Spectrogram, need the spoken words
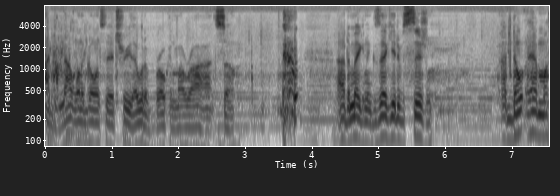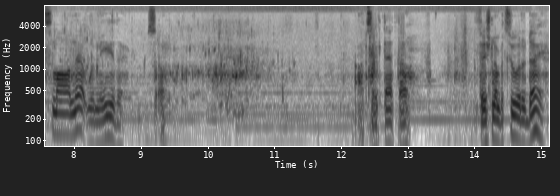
I did not want to go into that tree. That would have broken my rod, so I had to make an executive decision. I don't have my small net with me either, so I'll take that though. Fish number two of the day.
